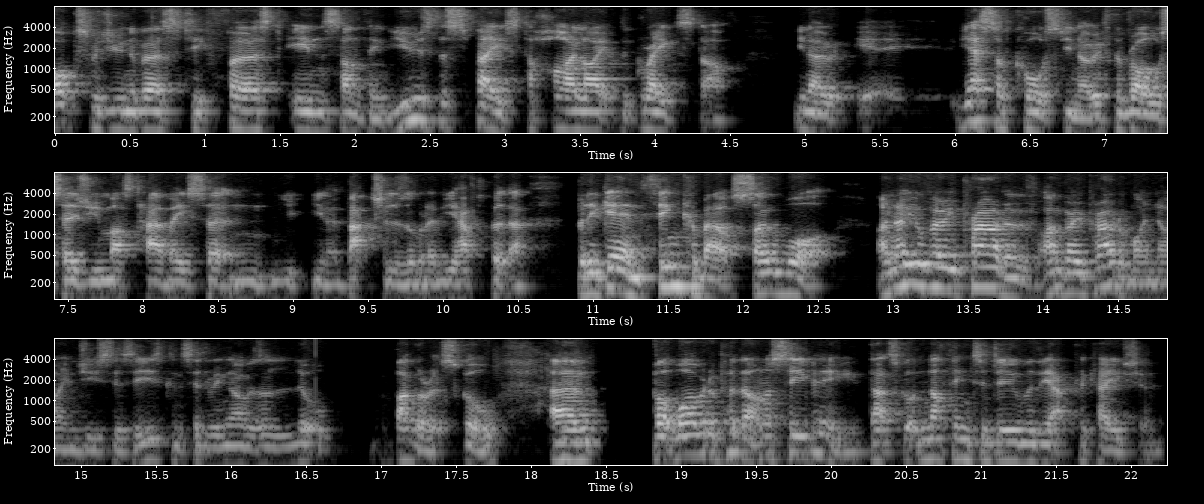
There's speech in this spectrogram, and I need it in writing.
Oxford University first in something. Use the space to highlight the great stuff. You know, yes, of course, you know if the role says you must have a certain you know bachelor's or whatever, you have to put that. But again, think about so what. I know you're very proud of. I'm very proud of my nine GCSEs, considering I was a little bugger at school. Um, but why would I put that on a CV? That's got nothing to do with the application.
